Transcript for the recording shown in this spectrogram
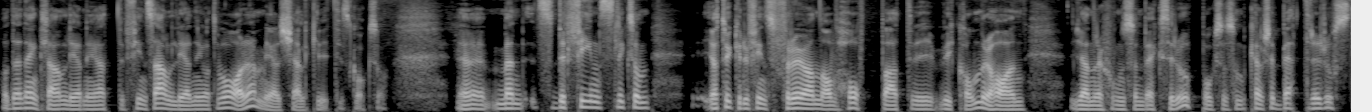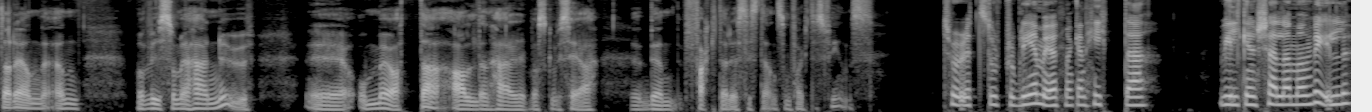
av den enkla anledningen att det finns anledning att vara mer källkritisk också. Eh, men det finns liksom, jag tycker det finns frön av hopp att vi, vi kommer att ha en generation som växer upp också som kanske är bättre rustade än, än vad vi som är här nu eh, och möta all den här, vad ska vi säga, den faktaresistens som faktiskt finns. Jag tror ett stort problem är att man kan hitta vilken källa man vill.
